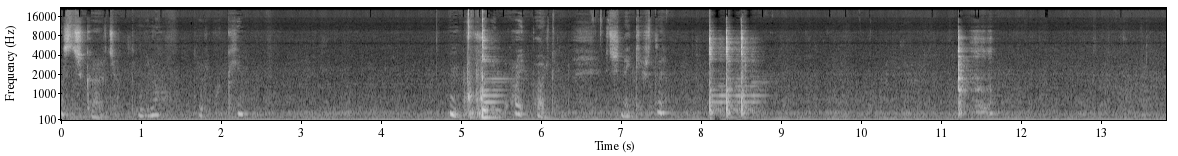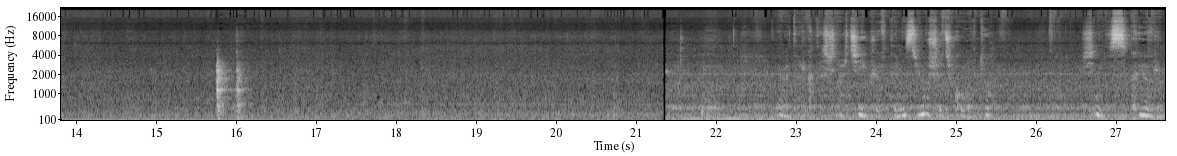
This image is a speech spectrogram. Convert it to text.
nasıl çıkaracaktım bunu? Dur bakayım. Hı. Ay pardon. İçine girdi. Evet arkadaşlar çiğ köftemiz yumuşacık oldu. Şimdi sıkıyorum.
